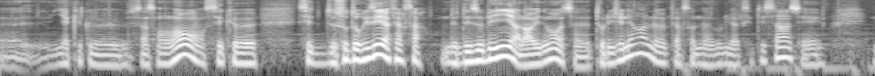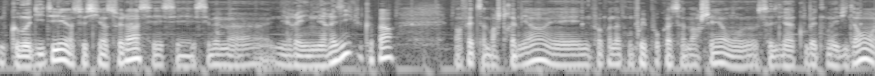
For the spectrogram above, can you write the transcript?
euh, il y a quelques 500 ans, c'est que c'est de s'autoriser à faire ça, de désobéir. Alors évidemment, c'est un tollé général. Personne n'a voulu accepter ça. C'est une commodité, un ceci, un cela. C'est même une hérésie quelque part en fait ça marche très bien et une fois qu'on a compris pourquoi ça marchait ça devient complètement évident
